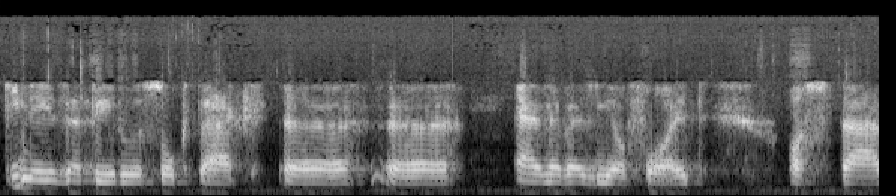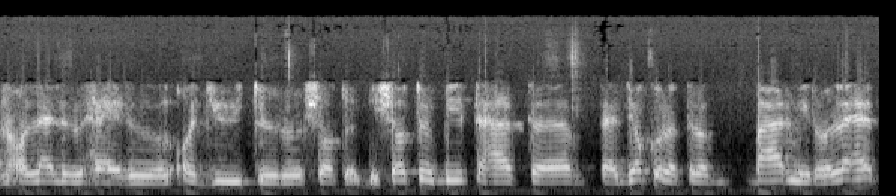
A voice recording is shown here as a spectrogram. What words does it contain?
kinézetéről szokták elnevezni a fajt, aztán a lelőhelyről, a gyűjtőről, stb. stb. Tehát, tehát gyakorlatilag bármiről lehet.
